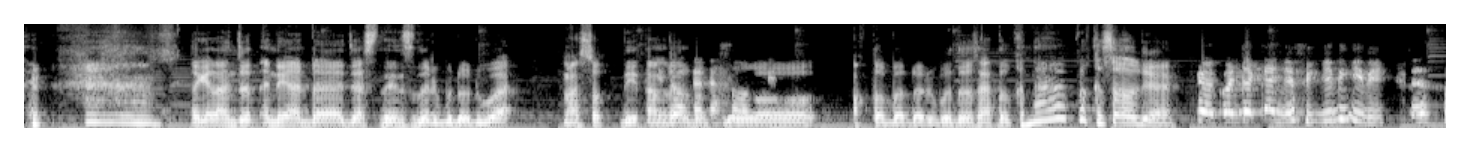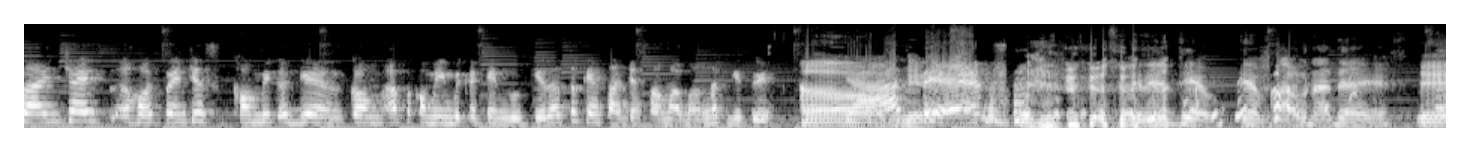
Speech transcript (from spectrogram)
Oke lanjut. Ini ada Just Dance 2022 masuk di tanggal Itu agak 20 Oktober 2021 kenapa keselnya? Gak kocak aja sih. Jadi gini, franchise uh, host franchise come back again, come apa coming back again. Gue kira tuh kayak franchise lama banget gitu ya. oh, ya, dance. Jadi tiap tiap tahun ada ya. Iya,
